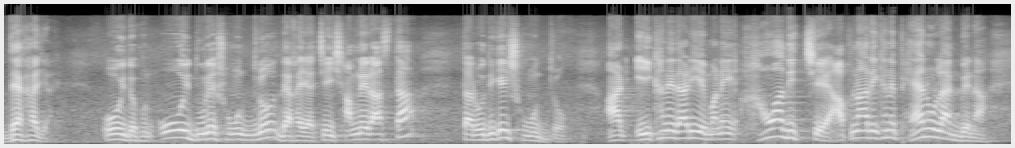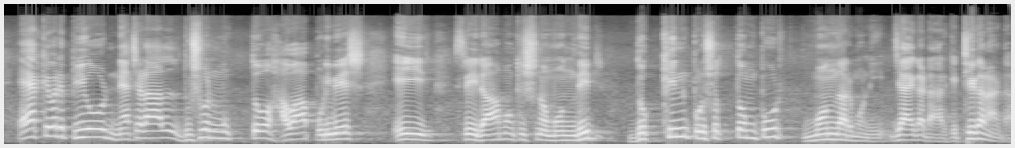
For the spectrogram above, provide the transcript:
দেখা যায়। ওই দেখুন, ওই দূরে সমুদ্র দেখা যাচ্ছে, এই সামনে রাস্তা, তার ওদিকেই সমুদ্র। আর এইখানে দাঁড়িয়ে মানে হাওয়া দিচ্ছে, আপনার এখানে ফ্যানও লাগবে না। একেবারে পিওর, ন্যাচারাল, দূষণমুক্ত হাওয়া পরিবেশ, এই শ্রী রামকৃষ্ণ মন্দির। দক্ষিণ পুরুষোত্তমপুর মন্দারমণি, জায়গাটা আর কি, ঠিকানাটা।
